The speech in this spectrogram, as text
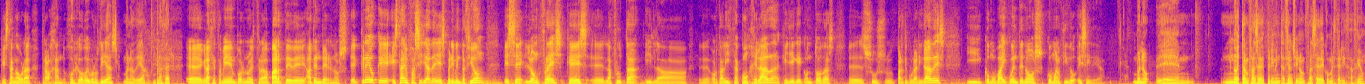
que están ahora trabajando. Jorge Godoy, buenos días. Buenos días, un placer. Eh, gracias también por nuestra parte de atendernos. creo que está en fase ya de experimentación ese long fresh, que es la fruta y la hortaliza congelada, que llegue con todas sus particularidades y cómo va y cuéntenos cómo ha nacido esa idea. Bueno, eh, no está en fase de experimentación, sino en fase de comercialización.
